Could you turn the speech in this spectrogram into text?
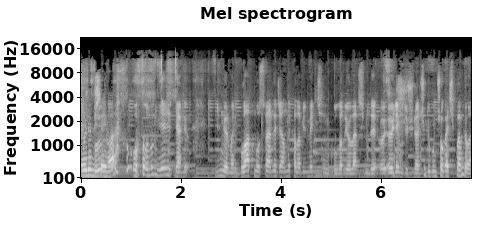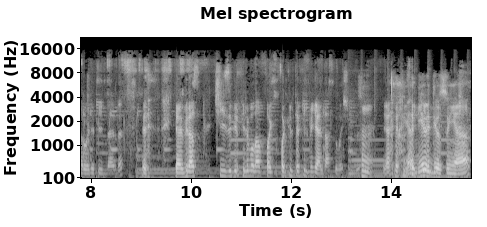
Öyle bir Bu- şey var. O- Onun niye yani bilmiyorum hani bu atmosferde canlı kalabilmek için mi kullanıyorlar şimdi öyle mi düşünüyor? Çünkü bunu çok açıklamıyorlar öyle filmlerde. yani biraz cheesy bir film olan fa- fakülte filmi geldi aklıma şimdi. Yani Ya niye öyle diyorsun ya?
